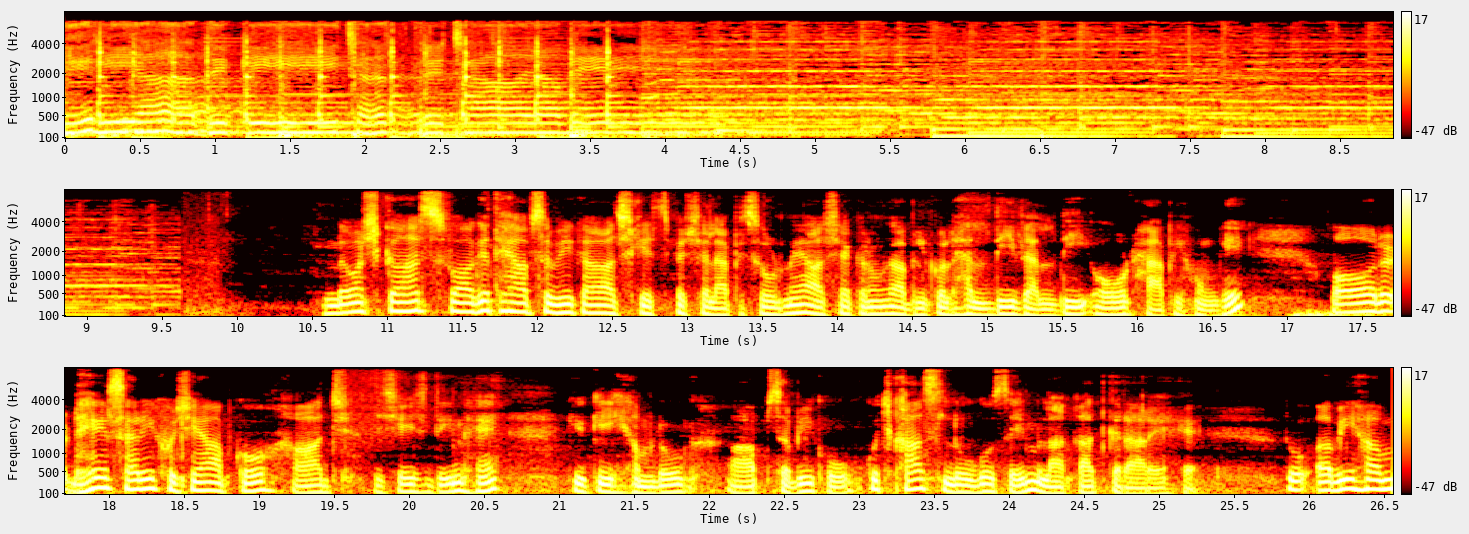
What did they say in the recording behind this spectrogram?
तेरी याद की छत्र छाया में नमस्कार, स्वागत है आप सभी का आज के स्पेशल एपिसोड में। आशा करूँगा बिल्कुल हेल्दी वेल्दी और हैप्पी होंगे। और ढेर सारी खुशियाँ आपको आज विशेष दिन है, क्योंकि हम लोग आप सभी को कुछ खास लोगों से मुलाकात करा रहे हैं। तो अभी हम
